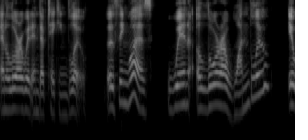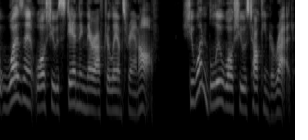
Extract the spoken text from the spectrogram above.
And Allura would end up taking Blue. The thing was, when Allura won Blue, it wasn't while she was standing there after Lance ran off. She won Blue while she was talking to Red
